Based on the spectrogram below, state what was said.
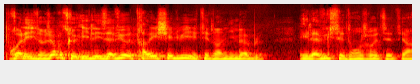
Pourquoi les vidangeurs Parce qu'il les a vus travailler chez lui, il était dans un immeuble. Et il a vu que c'était dangereux, etc.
